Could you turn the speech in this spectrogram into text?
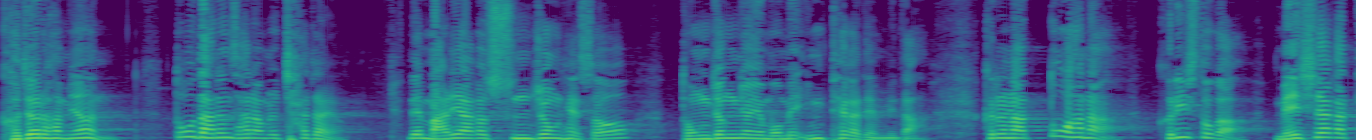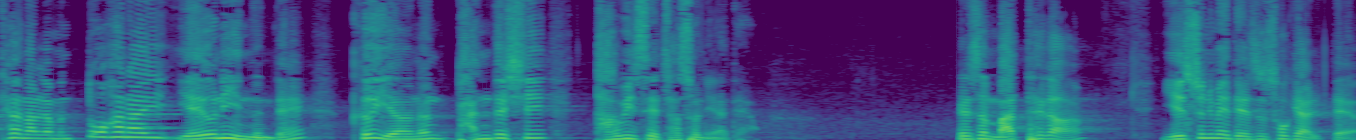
거절하면 또 다른 사람을 찾아요. 근데 마리아가 순종해서 동정녀의 몸에 잉태가 됩니다. 그러나 또 하나 그리스도가 메시아가 태어나려면 또 하나의 예언이 있는데 그 예언은 반드시 다윗의 자손이어야 돼요. 그래서 마태가 예수님에 대해서 소개할 때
